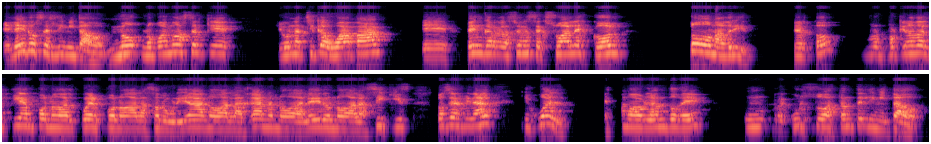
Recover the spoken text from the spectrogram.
El eros es limitado. No, no podemos hacer que, que una chica guapa eh, tenga relaciones sexuales con todo Madrid, ¿cierto? Porque no da el tiempo, no da el cuerpo, no da la salubridad, no da las ganas, no da el ero, no da la psiquis. Entonces, al final, igual, estamos hablando de un recurso bastante limitado.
